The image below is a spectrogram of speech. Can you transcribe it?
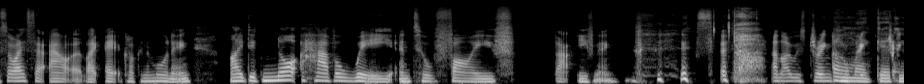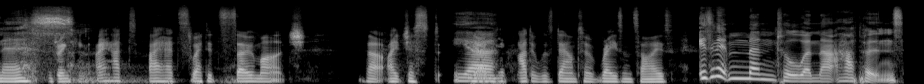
so I set out at like eight o'clock in the morning. I did not have a wee until five that evening, so, and I was drinking. Oh my drinking, goodness. drinking. I had I had sweated so much that I just Yeah. my bladder was down to raisin size. Isn't it mental when that happens?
